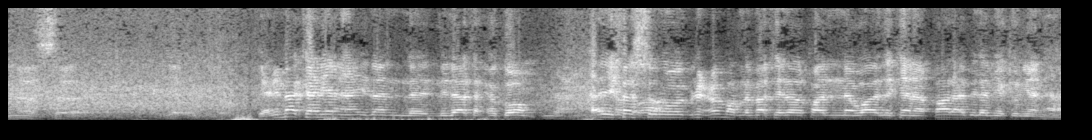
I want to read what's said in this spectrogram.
الناس يعني ما كان ينهى اذا لذات الحكم. هذا يفسر ابن عمر لما قال إن والدك أنا قال أبي لم يكن ينهى.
